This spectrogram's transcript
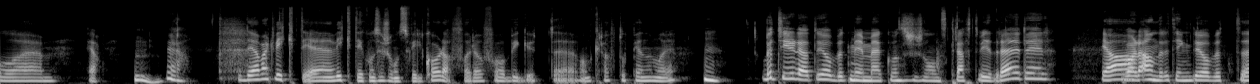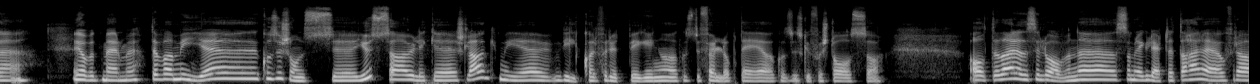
Og eh, ja. Mm. ja. Det har vært viktige, viktige konsesjonsvilkår for å få bygge ut vannkraft opp gjennom året. Mm. Betyr det at du jobbet mye med konsesjonskraft videre, eller ja. var det andre ting du jobbet, uh, jobbet mer med? Det var mye konsesjonsjuss av ulike slag. Mye vilkår for utbygging, og hvordan du følger opp det, og hvordan du skulle forstås, og alt det der. Disse lovene som regulerte dette her, er jo fra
